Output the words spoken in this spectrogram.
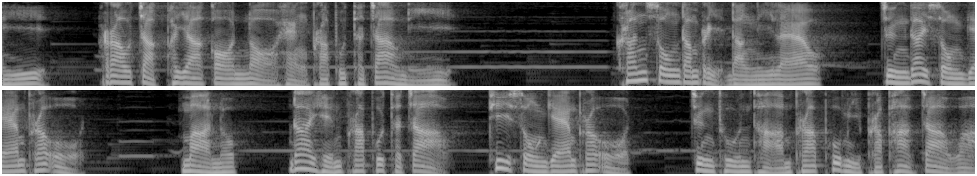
นี้เราจักพยากรณ์หน่อแห่งพระพุทธเจ้านี้ ครั้นทรงดำริดังนี้แล้ว จึงได้ทรงแย้มพระโอษฐ์มานพได้เห็นพระพุทธเจ้าที่ทรงแย้มพระโอษฐ์จึงทูลถามพระผู้มีพระภาคเจ้าว่า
